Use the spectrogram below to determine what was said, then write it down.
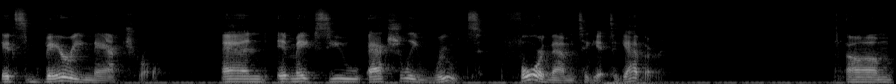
It's very natural, and it makes you actually root for them to get together. Um,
